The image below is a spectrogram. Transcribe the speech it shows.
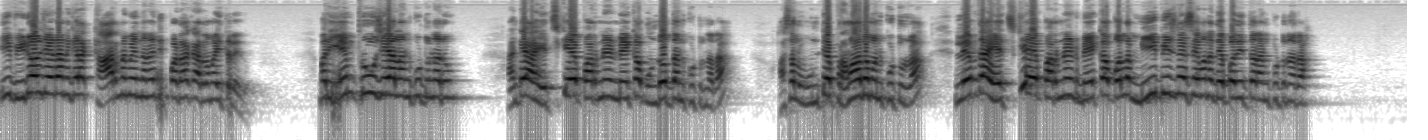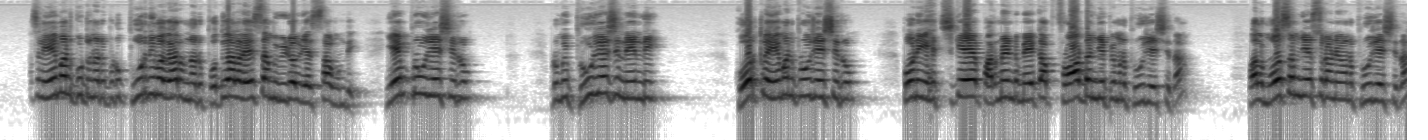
ఈ వీడియోలు చేయడానికి కారణం ఏందనేది ఇప్పటిదాకా అర్థమవుతలేదు మరి ఏం ప్రూవ్ చేయాలనుకుంటున్నారు? అంటే ఆ హెచ్కే పర్మనెంట్ మేకప్ ఉండొద్దు అనుకుంటున్నారా? అసలు ఉంటే ప్రమాదం అనుకుంటున్నారా? లేకపోతే ఆ హెచ్కే పర్మనెంట్ మేకప్ వల్ల మీ బిజినెస్ ఏమైనా దెబ్బతీస్తారు అనుకుంటున్నారా అసలు ఏమనుకుంటున్నారు? ఇప్పుడు పూర్ణిమ గారు ఉన్నారు పొద్దుగాల వేస్తాం వీడియోలు చేస్తూ ఉంది. ఏం ప్రూవ్ చేసిర్రు? ఇప్పుడు మీరు ప్రూవ్ చేసింది ఏంది? కోర్టులో ఏమని ప్రూవ్ చేసిర్రు? పోనీ హెచ్కే పర్మనెంట్ మేకప్ ఫ్రాడ్ అని చెప్పి ఏమైనా ప్రూవ్ చేసిరా వాళ్ళు మోసం చేస్తున్నారని ఏమైనా ప్రూవ్ చేసిరా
